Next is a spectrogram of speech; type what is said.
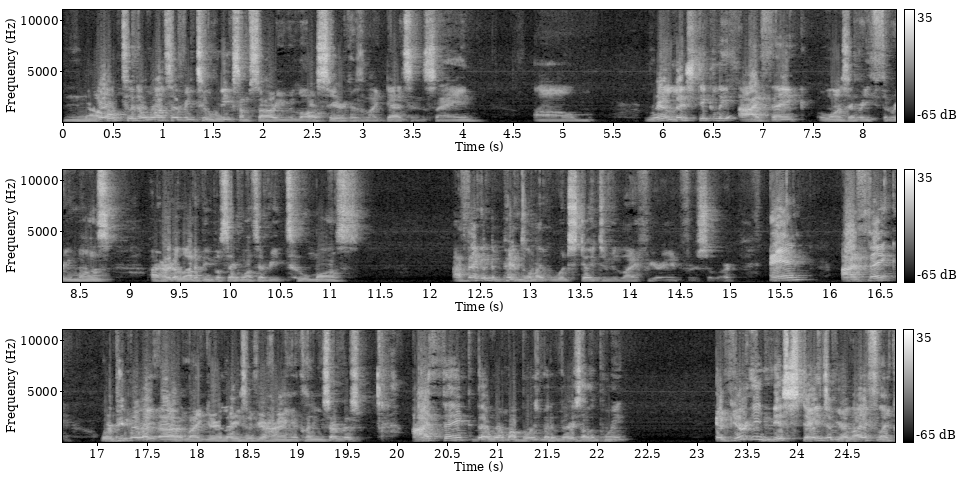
No to the once every two weeks. I'm sorry you lost here because like that's insane. Um, realistically, I think once every three months. I heard a lot of people say once every two months. I think it depends on like which stage of your life you're in for sure. And I think where people are like, uh, like you're lazy if you're hiring a cleaning service. I think that one of my boys made a very solid point. If you're in this stage of your life, like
